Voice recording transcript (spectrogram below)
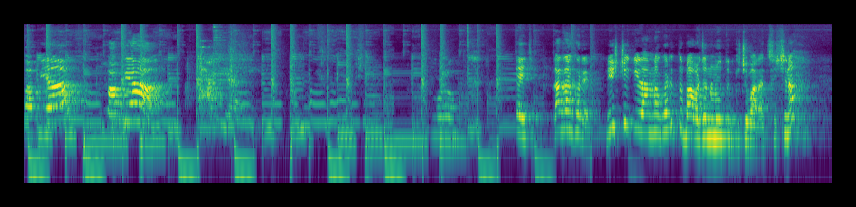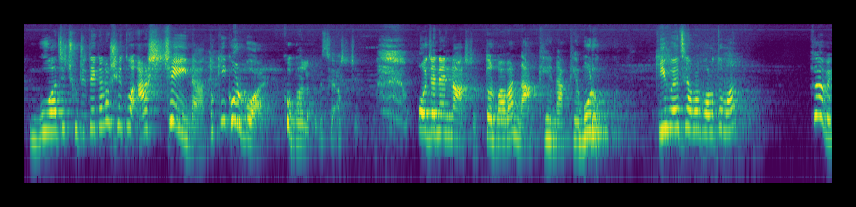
পাপিয়া পাপিয়া। এই রান্নাঘরে। নিশ্চয়ই তুই রান্নাঘরে? তোর বাবার জন্য নতুন কিছু বানাচ্ছিস না? বুয়া যে ছুটিতে গেল সে তো আসছেই না তো কি করব আর খুব ভালো করেছে আসছে ও যেন না আসে তোর বাবা না খেয়ে না খেয়ে মরুক কি হয়েছে আবার বলো তো মা কি হবে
